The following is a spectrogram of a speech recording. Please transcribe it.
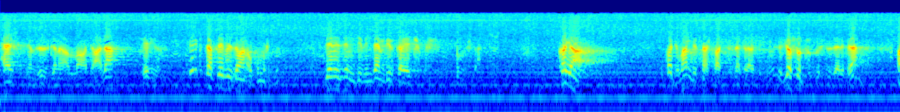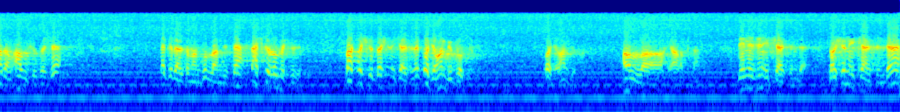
Herkesin rızkını allah Teala veriyor. Bir kitapta bir zaman okumuştum. Denizin dibinden bir kaya çıkmış. Bulmuşlar. Kaya, kocaman bir taş. Ne kadar bilmiyorum. Yosun tutmuş üzeri falan. Adam almış o taşı. Ne kadar zaman kullandıysa taş kırılmış bizim. Bakmış ki taşın içerisinde kocaman bir kurt. Kocaman bir kurt. Allah ya Rabbi. Denizin içerisinde, taşın içerisinde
